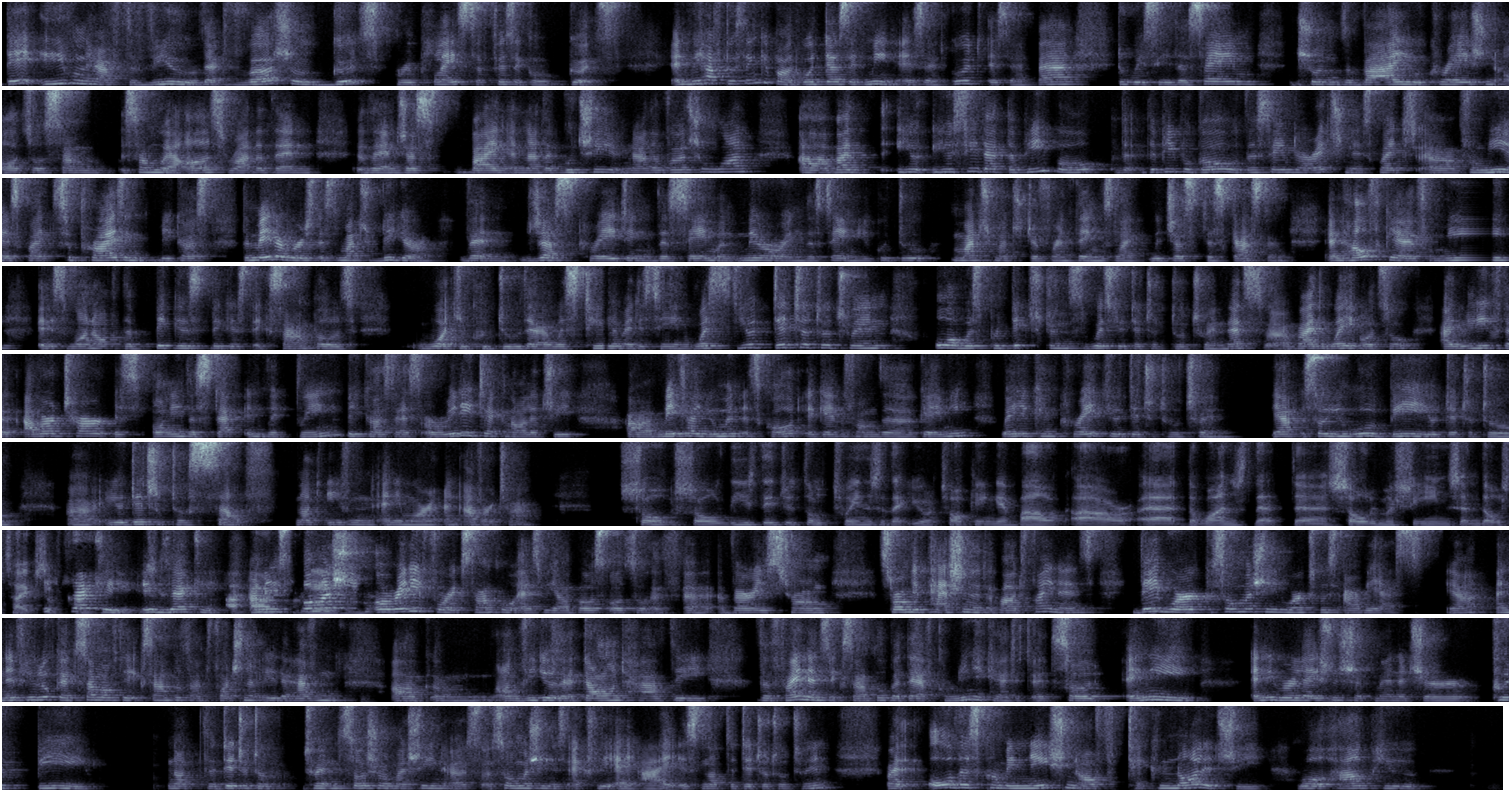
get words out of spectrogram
They even have the view that virtual goods replace the physical goods and we have to think about what does it mean? Is that good? Is that bad? Do we see the same? Shouldn't the value creation also some somewhere else rather than than just buying another gucci another virtual one uh, but you you see that the people the, the people go the same direction. Is quite uh, for me is quite surprising because the metaverse is much bigger than just creating the same and mirroring the same. You could do much much different things like we just discussed. And and healthcare for me is one of the biggest biggest examples what you could do there with telemedicine. With your digital twin or with predictions with your digital twin. That's, uh, by the way, also, I believe that avatar is only the step in between because there's already technology, uh, MetaHuman is called, again, from the gaming, where you can create your digital twin. Yeah, so you will be your digital, uh, your digital self, not even anymore an avatar. So, so these digital twins that you're talking about are uh, the ones that uh, Soul Machines and those types of exactly, exactly. Are, I mean, Soul Machine already, for example, as we are both also a, a, very strong, strongly passionate about finance, they work. Soul Machine works with RBS. Yeah, and if you look at some of the examples, unfortunately, they haven't uh, um, on video that don't have the the finance example, but they have communicated it. So any any relationship manager could be not the digital twin. Social machine uh, as a soul machine is actually AI, is not the digital twin, but all this combination of technology will help you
